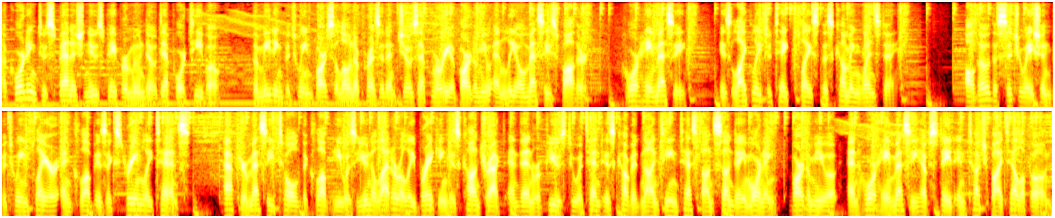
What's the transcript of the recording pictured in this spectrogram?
According to Spanish newspaper Mundo Deportivo, the meeting between Barcelona president Josep Maria Bartomeu and Leo Messi's father, Jorge Messi, is likely to take place this coming Wednesday. Although the situation between player and club is extremely tense, after Messi told the club he was unilaterally breaking his contract and then refused to attend his COVID-19 test on Sunday morning, Bartomeu and Jorge Messi have stayed in touch by telephone,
